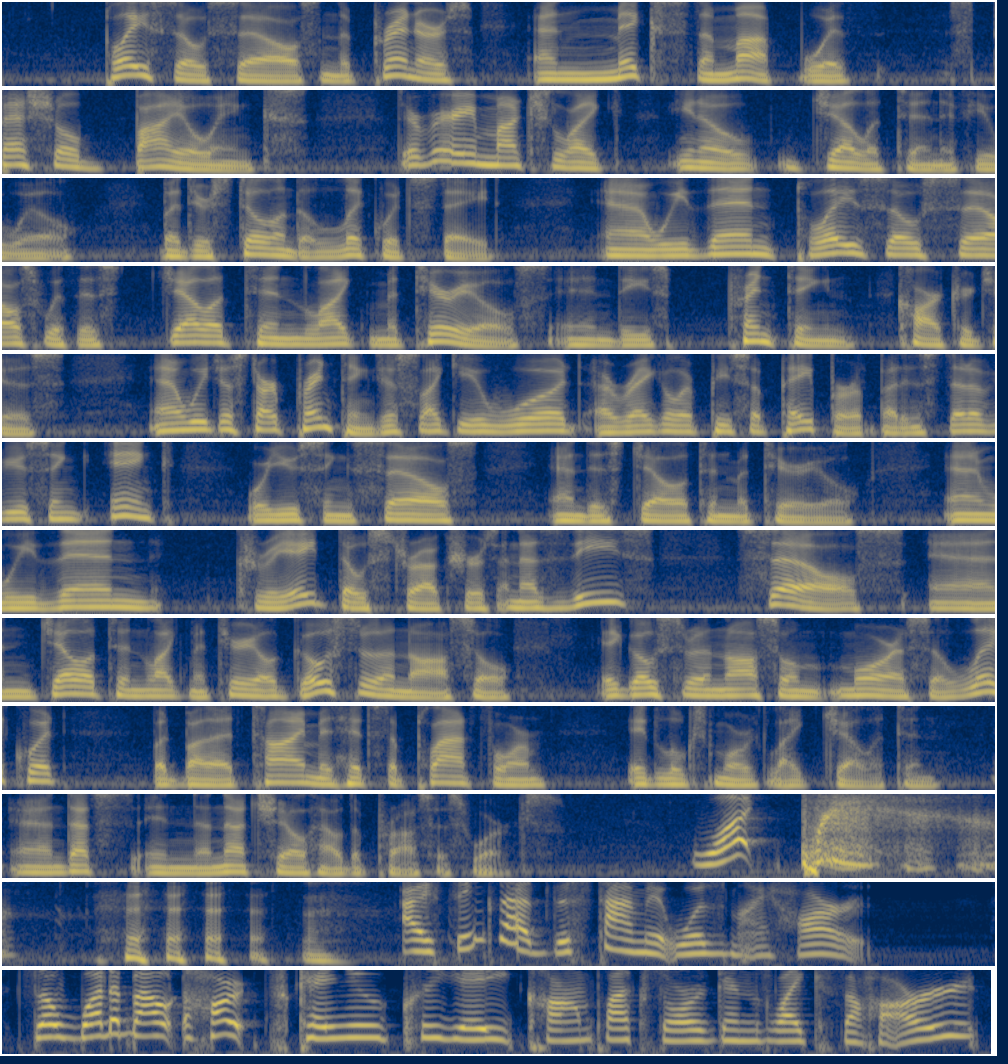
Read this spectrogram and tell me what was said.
place those cells in the printers and mix them up with special bioinks they're very much like, you know, gelatin, if you will, but they're still in the liquid state. And we then place those cells with this gelatin like materials in these printing cartridges. And we just start printing just like you would a regular piece of paper. But instead of using ink, we're using cells and this gelatin material. And we then create those structures. And as these cells and gelatin like material goes through the nozzle. It goes through the nozzle more as a liquid, but by the time it hits the platform, it looks more like gelatin. And that's in a nutshell how the process works. What? I think that this time it was my heart. So, what about hearts? Can you create complex organs like the heart?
